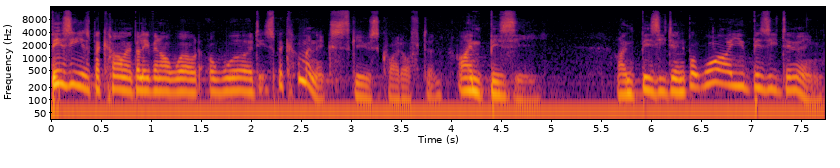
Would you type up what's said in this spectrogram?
busy has become, I believe, in our world, a word, it's become an excuse quite often. I'm busy. I'm busy doing, but what are you busy doing?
